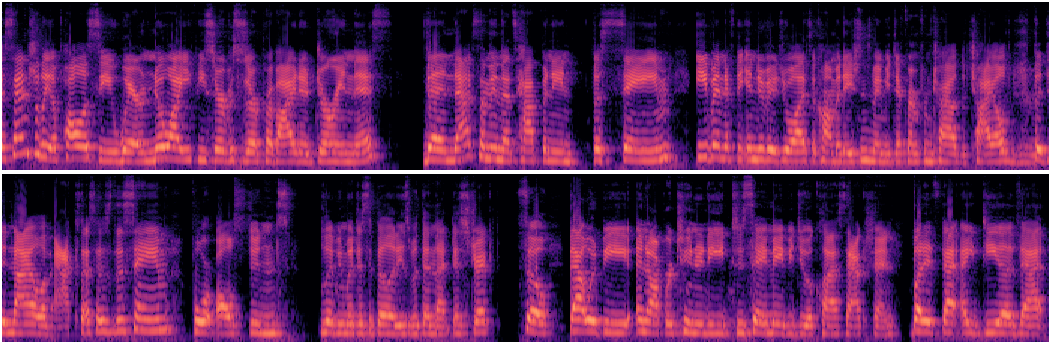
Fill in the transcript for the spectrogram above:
essentially a policy where no IEP services are provided during this, then that's something that's happening the same, even if the individualized accommodations may be different from child to child. Mm-hmm. The denial of access is the same for all students living with disabilities within that district. So that would be an opportunity to say maybe do a class action. But it's that idea that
